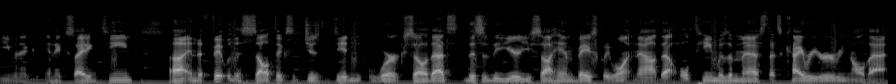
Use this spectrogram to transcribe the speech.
even a, an exciting team. Uh, and the fit with the Celtics, it just didn't work. So that's this is the year you saw him basically wanting out. That whole team was a mess. That's Kyrie Irving, all that.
